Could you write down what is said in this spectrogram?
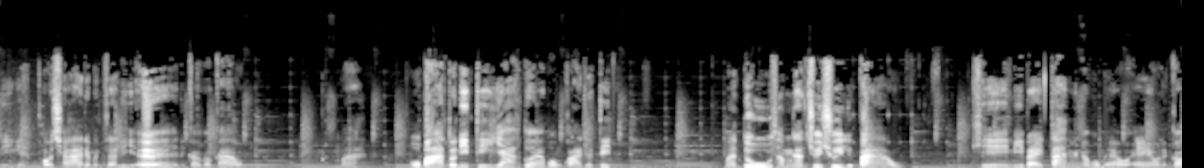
นี่ไง พอช้าเดี๋ยวมันจะรีเออ1999มาโอบาตัวนี้ตียากด้วยครับผมกว่าจะติด มาดูทำงานช่วยๆหรือเปล่า โอเค มีไบรตันครับผม LL แล้วก็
